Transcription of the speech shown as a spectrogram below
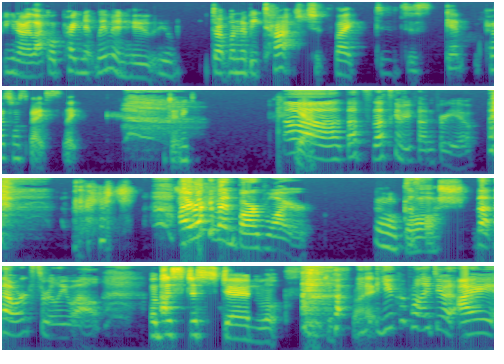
you know like or pregnant women who who don't want to be touched. It's like just get personal space. Like, you don't need. To- Ah, that's that's gonna be fun for you. I recommend barbed wire. oh Just- gosh, That that works really well. Or just just stern looks. Just like, you could probably do it. I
